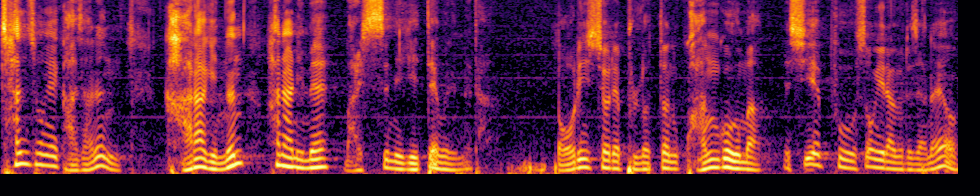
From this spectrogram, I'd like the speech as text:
찬송의 가사는 가락 있는 하나님의 말씀이기 때문입니다. 어린 시절에 불렀던 광고 음악 CF 송이라 그러잖아요.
